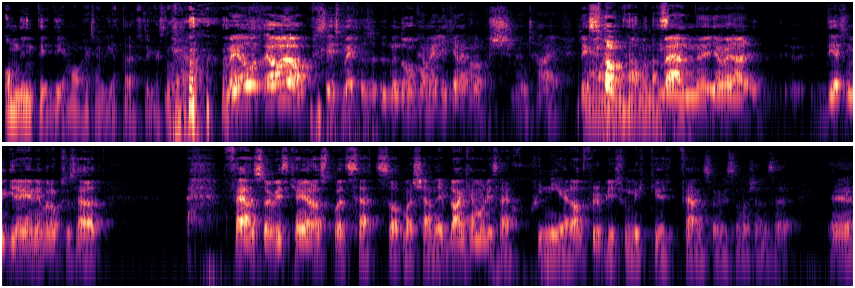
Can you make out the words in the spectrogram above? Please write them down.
Om det inte är det man verkligen letar efter just då. Nej. Men ja, ja, ja precis. Men, men då kan man ju lika gärna kolla på Shmentai. Liksom. Ja, ja, men men jag menar, det som är grejen är väl också så här att eh, fanservice kan göras på ett sätt så att man känner, ibland kan man bli så här generad för det blir så mycket fanservice som man känner så här. Eh,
